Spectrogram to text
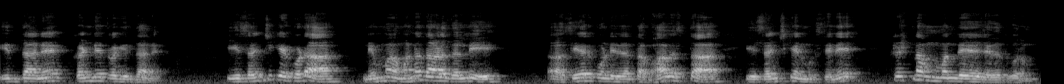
ಇದ್ದಾನೆ, ಖಂಡಿತವಾಗಿದ್ದಾನೆ. ಈ ಸಂಚಿಕೆ ಕೂಡ ನಿಮ್ಮ ಮನದಾಳದಲ್ಲಿ ಸೇರಿಕೊಂಡಿದೆ ಅಂತ ಭಾವಿಸ್ತಾ ಈ ಸಂಚಿಕೆಯನ್ನು ಮುಗಿಸ್ತೀನಿ. ಕೃಷ್ಣ ಮಂದೇ ಜಗದ್ಗುರುಂ.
